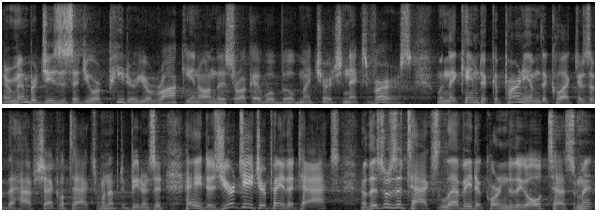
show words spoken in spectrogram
And remember, Jesus said, You are Peter, you're rocky, and on this rock I will build my church. Next verse. When they came to Capernaum, the collectors of the half shekel tax went up to Peter and said, Hey, does your teacher pay the tax? Now, this was a tax levied according to the Old Testament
